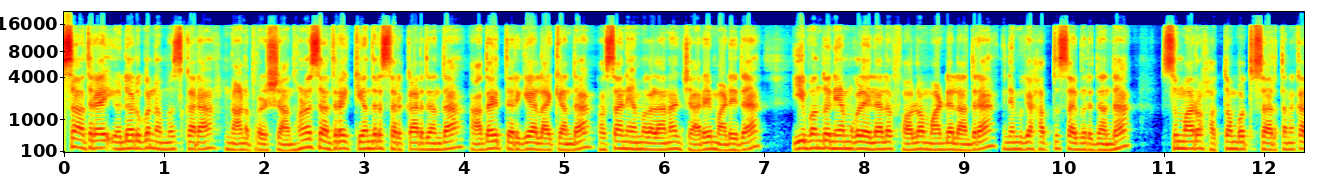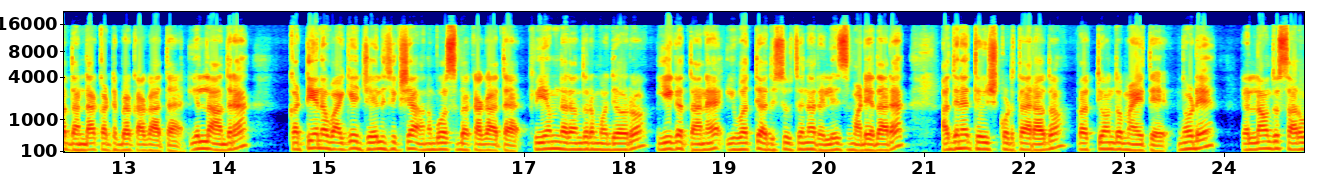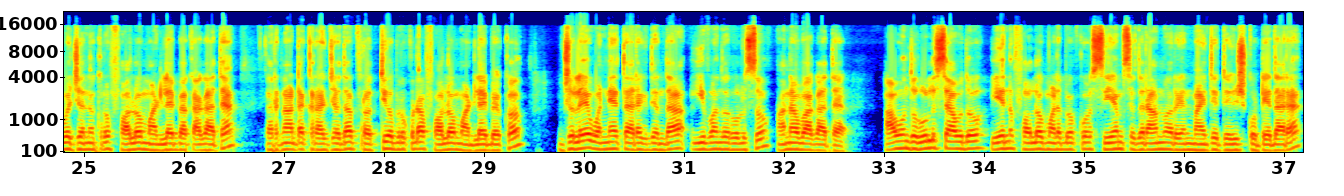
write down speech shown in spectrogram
ಸ್ನೇಹಿತರೆ, ಎಲ್ಲರಿಗೂ ನಮಸ್ಕಾರ. ನಾನು ಪ್ರಶಾಂತ್. ಹೊಣ ಸ್ನೇಹಿತರೆ, ಕೇಂದ್ರ ಸರ್ಕಾರದಿಂದ ಆದಾಯ ತೆರಿಗೆ ಇಲಾಖೆಯಿಂದ ಹೊಸ ನಿಯಮಗಳನ್ನು ಜಾರಿ ಮಾಡಿದೆ. ಈ ಒಂದು ನಿಯಮಗಳೆಲ್ಲ ಫಾಲೋ ಮಾಡಲಿಲ್ಲ ಅಂದ್ರೆ ನಿಮಗೆ ಹತ್ತು ಸಾವಿರದಿಂದ ಸುಮಾರು ಹತ್ತೊಂಬತ್ತು ಸಾವಿರ ತನಕ ದಂಡ ಕಟ್ಟಬೇಕಾಗತ್ತೆ. ಇಲ್ಲ ಅಂದ್ರೆ ಕಠಿಣವಾಗಿ ಜೈಲು ಶಿಕ್ಷೆ ಅನುಭವಿಸಬೇಕಾಗತ್ತೆ. ಪಿ ಎಂ ನರೇಂದ್ರ ಮೋದಿ ಅವರು ಈಗ ತಾನೇ ಇವತ್ತೇ ಅಧಿಸೂಚನೆ ರಿಲೀಸ್ ಮಾಡಿದ್ದಾರೆ. ಅದನ್ನೇ ತಿಳಿಸ್ಕೊಡ್ತಾ ಇರೋದು ಪ್ರತಿಯೊಂದು ಮಾಹಿತಿ. ನೋಡಿ, ಎಲ್ಲ ಒಂದು ಸಾರ್ವಜನಿಕರು ಫಾಲೋ ಮಾಡಲೇಬೇಕಾಗತ್ತೆ. ಕರ್ನಾಟಕ ರಾಜ್ಯದ ಪ್ರತಿಯೊಬ್ಬರು ಕೂಡ ಫಾಲೋ ಮಾಡಲೇಬೇಕು. ಜುಲೈ ಒಂದನೇ ತಾರೀಕದಿಂದ ಈ ಒಂದು ರೂಲ್ಸ್ ಅನವಾಗತ್ತೆ. ಆ ಒಂದು ರೂಲ್ಸ್ ಯಾವುದು? ಏನು ಫಾಲೋ ಮಾಡಬೇಕು? ಸಿ ಎಂ ಸಿದ್ದರಾಮಯ್ಯ ಏನು ಮಾಹಿತಿ ತಿಳಿಸ್ಕೊಟ್ಟಿದ್ದಾರೆ?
